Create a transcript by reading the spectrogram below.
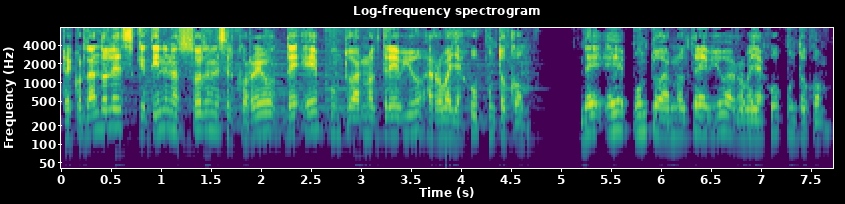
recordándoles que tienen a sus órdenes el correo de.arnoldtrevio.yahoo.com de.arnoldtrevio.yahoo.com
